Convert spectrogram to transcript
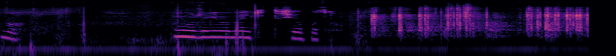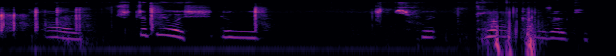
No. Mimo, że nie mam ręki, to się opłacał. Oj, przyczepiłeś do mnie swój kolor kamizelki.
